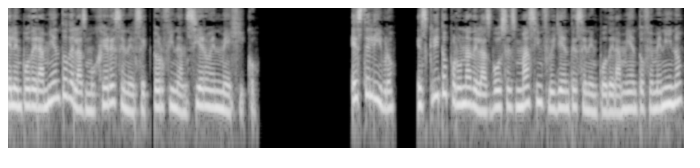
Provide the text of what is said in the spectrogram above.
el empoderamiento de las mujeres en el sector financiero en México. Este libro, escrito por una de las voces más influyentes en empoderamiento femenino,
